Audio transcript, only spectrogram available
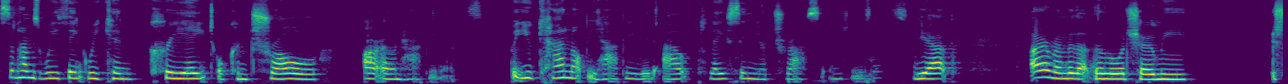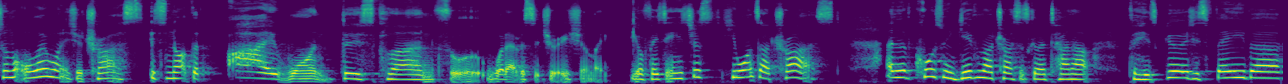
sometimes we think we can create or control our own happiness, but you cannot be happy without placing your trust in Jesus. Yep. I remember that the Lord showed me, Shalom, all I want is your trust. It's not that I want this plan for whatever situation like you're facing. It's just, He wants our trust. And of course, when we give Him our trust, it's going to turn out for His good, His favor,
